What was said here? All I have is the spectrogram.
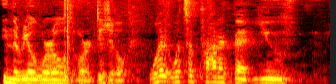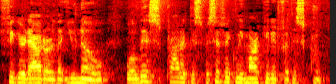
in the real world or digital? What, what's a product that you've figured out or that you know, well, this product is specifically marketed for this group.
